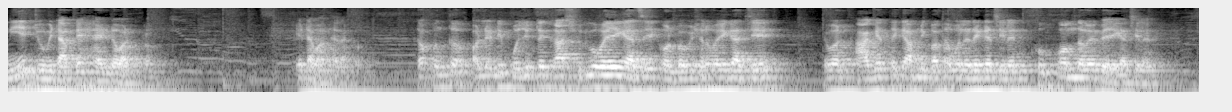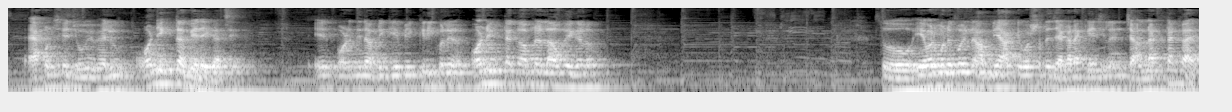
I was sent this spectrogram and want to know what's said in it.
নিয়ে জমিটা আপনি হ্যান্ড ওভার করো এটা মাথায় রাখো তখন তো অলরেডি প্রজেক্টের কাজ শুরু হয়ে গেছে কনফার্মেশন হয়ে গেছে এবার আগের থেকে আপনি কথা বলে রেখেছিলেন, খুব কম দামে পেয়ে গেছিলেন। এখন সেই জমি ভ্যালু অনেকটা বেড়ে গেছে। এর পরের দিন আপনি গিয়ে বিক্রি করলেন, অনেক টাকা আপনার লাভ হয়ে গেল। তো এবার মনে করেন আপনি আগে ওর সাথে জায়গাটা কিনেছিলেন চার লাখ টাকায়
